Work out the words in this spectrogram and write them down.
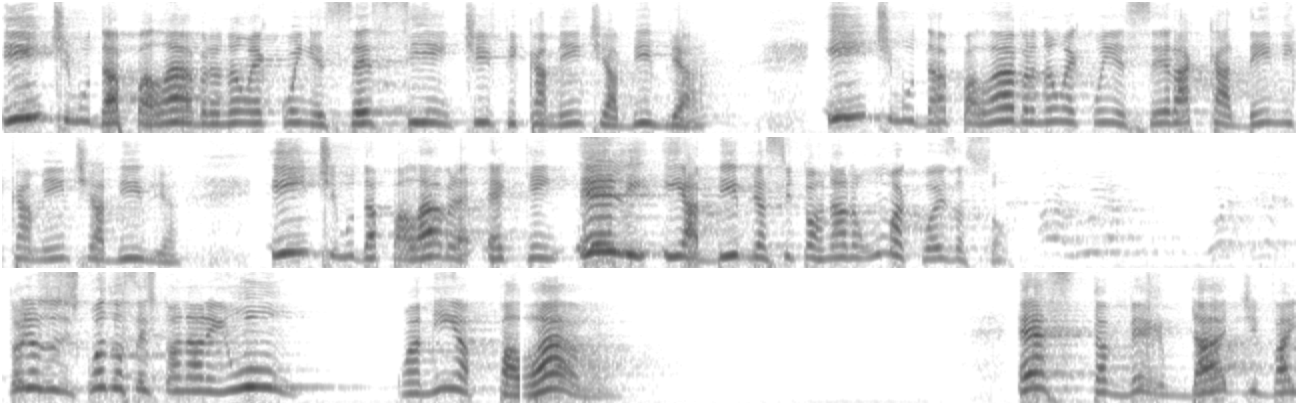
Íntimo da palavra não é conhecer cientificamente a Bíblia. Íntimo da palavra não é conhecer academicamente a Bíblia. Íntimo da palavra é quem ele e a Bíblia se tornaram uma coisa só. Então Jesus diz: quando vocês se tornarem um com a minha palavra, esta verdade vai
